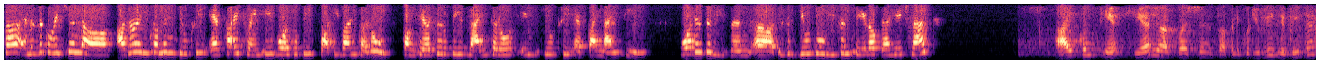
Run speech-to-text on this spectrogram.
Sir, another question. Uh, other income in Q3 FY20 was rupees 41 crores compared to rupees 9 crores in Q3 FY19. What is the reason? Uh, is it due to recent sale of the H land? I couldn't hear your question properly. Could you please repeat it?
